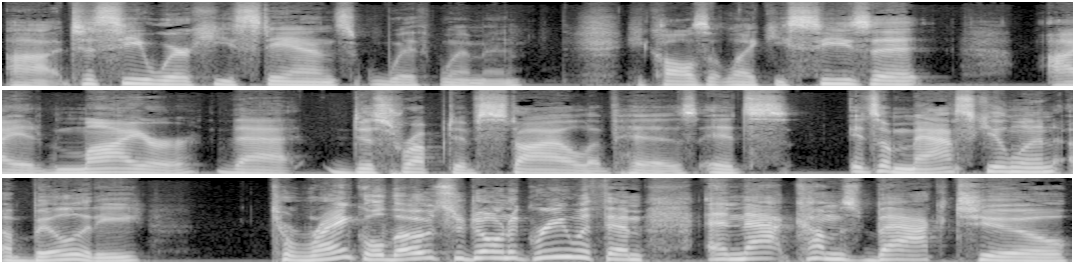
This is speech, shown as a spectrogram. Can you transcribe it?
Uh, to see where he stands with women, he calls it like he sees it. I admire that disruptive style of his. It's it's a masculine ability to rankle those who don't agree with him, and that comes back to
